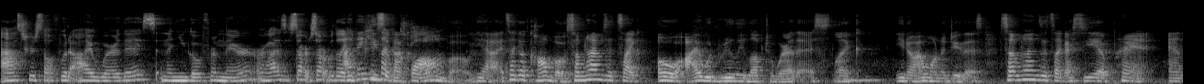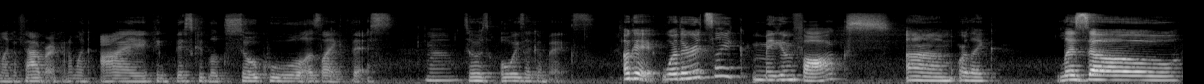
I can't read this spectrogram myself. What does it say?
ask yourself, would I wear this? And then you go from there? Or how does it start? Start with like I a think piece it's like of a cloth? combo. Yeah, it's like a combo. Sometimes it's like, oh, I would really love to wear this. Like, Mm-hmm. you know, I want to do this. Sometimes it's like I see a print and like a fabric, and I'm like, I think this could look so cool as like this. Wow. So it's always like a mix. Okay, whether it's like Megan Fox um, or like Lizzo,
